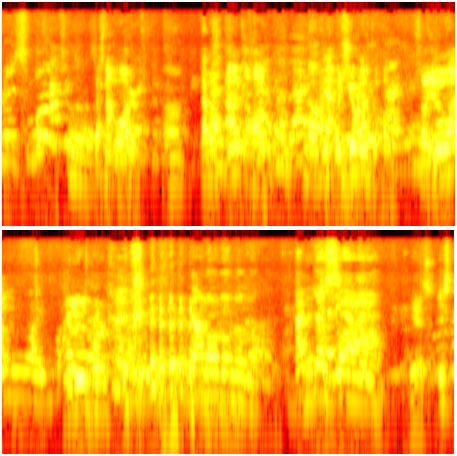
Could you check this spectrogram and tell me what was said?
no water. That's not water. Uh, That was alcohol. no. And that was your alcohol. So you know what? You lose, brother. No, no, no, no, no. I'm just, uh, Yes. still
